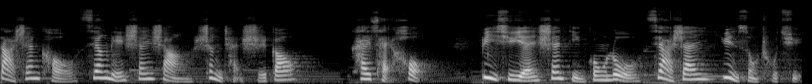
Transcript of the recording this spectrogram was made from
大山口相连山上盛产石膏，开采后。必须沿山顶公路下山运送出去。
